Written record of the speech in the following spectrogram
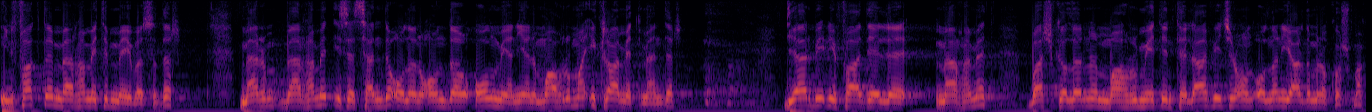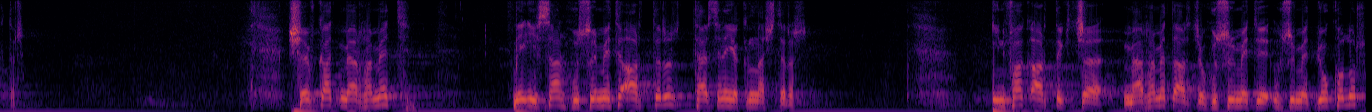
İnfak da merhametin meyvesidir. Mer- merhamet ise sende olanı onda olmayan yani mahruma ikram etmendir. Diğer bir ifadeyle merhamet, başkalarının mahrumiyetin telafi için on- onların yardımına koşmaktır. Şefkat, merhamet ve ihsan husumeti arttırır, tersine yakınlaştırır. İnfak arttıkça, merhamet arttıkça husumeti, husumet yok olur.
